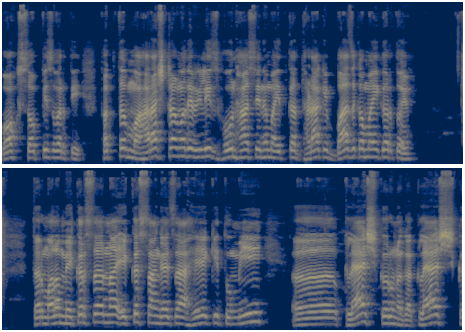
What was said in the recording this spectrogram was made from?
बॉक्स ऑफिसवरती फक्त महाराष्ट्रामध्ये रिलीज होऊन हा सिनेमा इतका धडाकेबाज कमाई करतोय. तर मला मेकर्सना एकच सांगायचं आहे की तुम्ही क्लॅश करू नका. क्लॅश क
